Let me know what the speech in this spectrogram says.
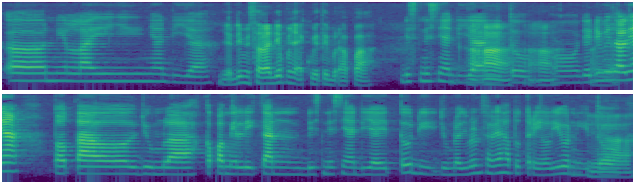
eh, nilainya dia. Jadi misalnya dia punya equity berapa? Bisnisnya dia Ah, gitu. ah, ah. oh jadi Ah, iya. misalnya total jumlah kepemilikan bisnisnya dia itu di jumlah-jumlah misalnya satu triliun gitu. Iya.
